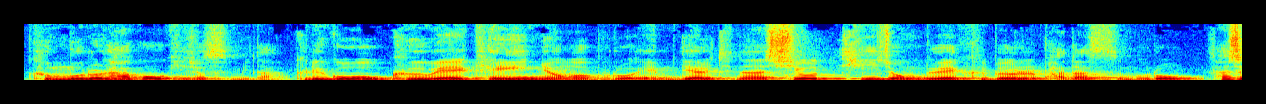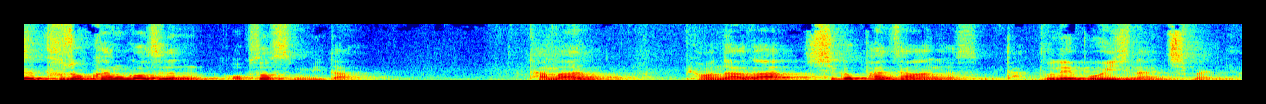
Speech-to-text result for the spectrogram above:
근무를 하고 계셨습니다. 그리고 그 외 개인 영업으로 MDRT나 COT 정도의 급여를 받았으므로 사실 부족한 것은 없었습니다. 다만 변화가 시급한 상황이었습니다. 눈에 보이진 않지만요.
